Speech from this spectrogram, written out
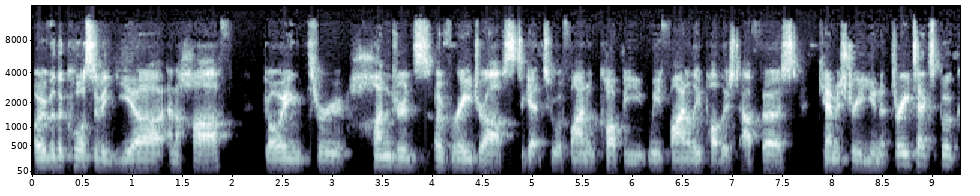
Over the course of a year and a half, going through hundreds of redrafts to get to a final copy, we finally published our first Chemistry Unit 3 textbook,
